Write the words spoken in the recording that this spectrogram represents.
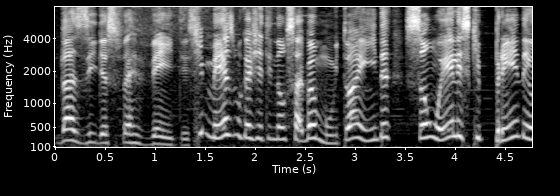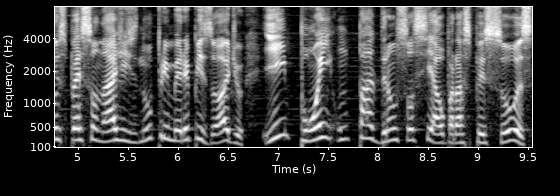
das Ilhas Ferventes, que mesmo que a gente não saiba muito ainda, são eles que prendem os personagens no primeiro episódio e impõem um padrão social para as pessoas,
